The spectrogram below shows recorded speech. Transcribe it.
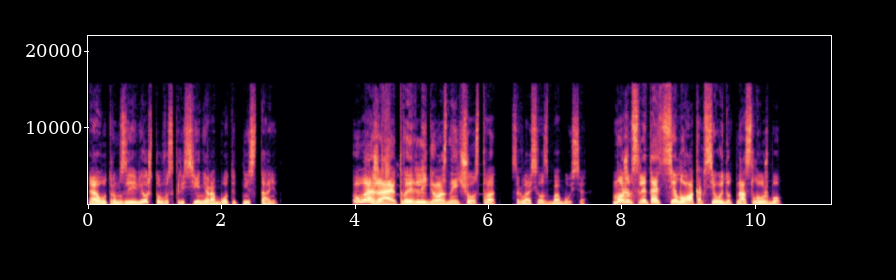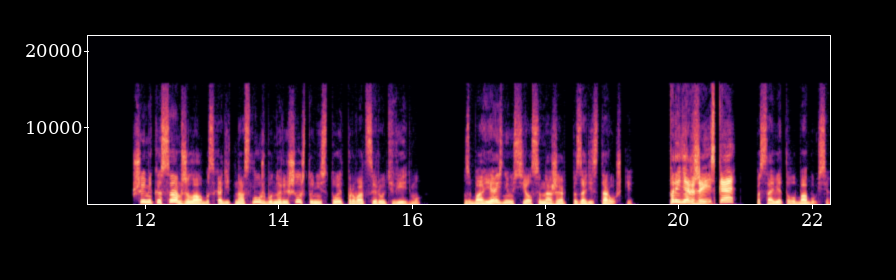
а утром заявил, что в воскресенье работать не станет. «Уважаю твои религиозные чувства», — согласилась бабуся. «Можем слетать в село, как все уйдут на службу». Шимик и сам желал бы сходить на службу, но решил, что не стоит провоцировать ведьму. С боязнью уселся на жертв позади старушки. «Придержись-ка!» — посоветовал бабуся.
